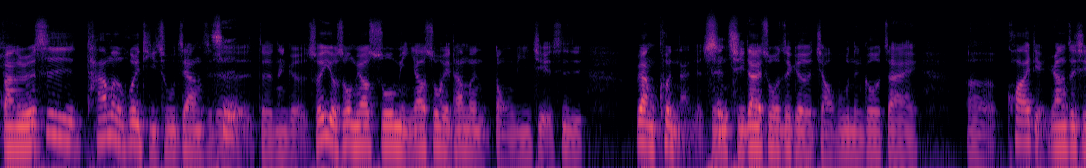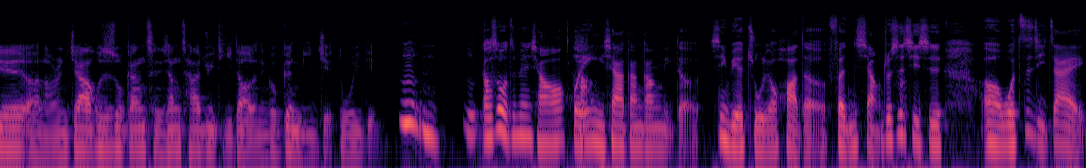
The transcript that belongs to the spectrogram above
反而是他们会提出这样子的的那个，所以有时候我们要说明，要说给他们懂理解是非常困难的，只是能期待说这个脚步能够再呃快一点，让这些呃老人家或者说刚刚城乡差距提到的，能够更理解多一点。嗯嗯。嗯老师，我这边想要回应一下刚刚你的性别主流化的分享，就是其实呃我自己在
